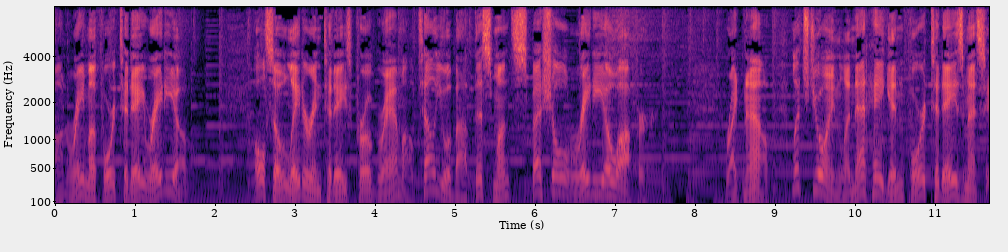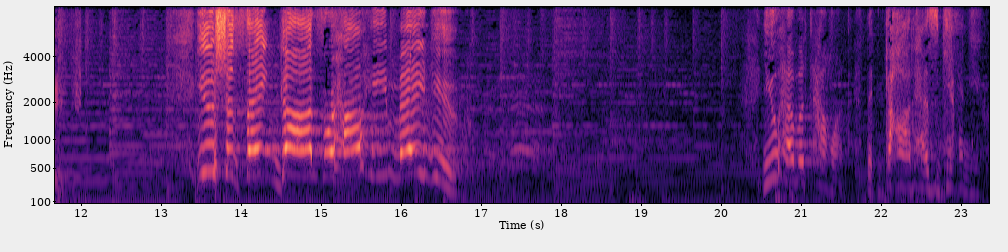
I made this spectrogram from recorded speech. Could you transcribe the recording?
on Rhema for Today Radio. Also, later in today's program, I'll tell you about this month's special radio offer. Right now, let's join Lynette Hagin for today's message. You should thank God for how He made you. You have a talent that God has given you.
